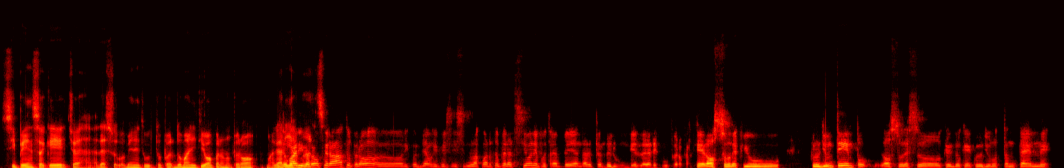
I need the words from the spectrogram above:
si pensa che, cioè, adesso va bene tutto, per domani ti operano, però magari Domani marzo. operato, però eh, ricordiamo che questa, essendo la quarta operazione potrebbe andare per le lunghe il recupero, perché l'osso non è più quello di un tempo, l'osso adesso credo che è quello di un ottantenne,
